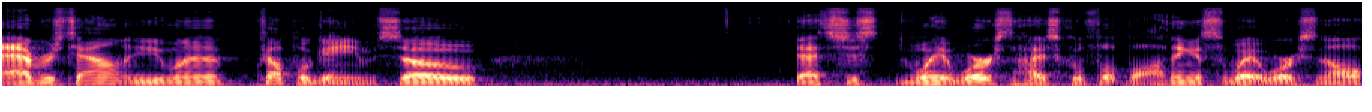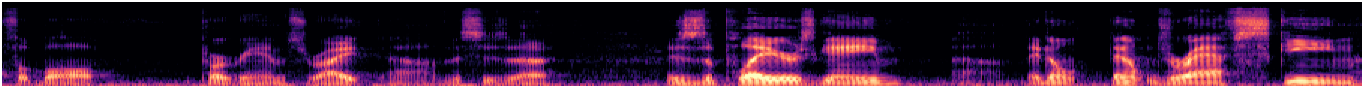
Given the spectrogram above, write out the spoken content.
average talent and you win a couple games. So that's just the way it works in high school football. I think it's the way it works in all football programs, right? Um, this is a this is a player's game. Uh, they don't they don't draft scheme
